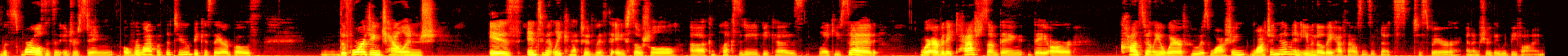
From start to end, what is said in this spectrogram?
With squirrels, it's an interesting overlap of the two because they are both the foraging challenge is intimately connected with a social uh, complexity because, like you said, wherever they cache something, they are constantly aware of who is watching watching them, and even though they have thousands of nuts to spare, and I'm sure they would be fine.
